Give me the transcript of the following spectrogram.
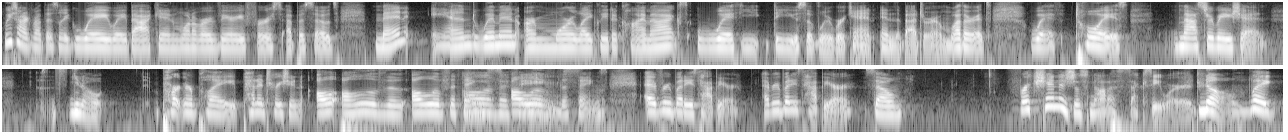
we talked about this like way, way back in one of our very first episodes. Men and women are more likely to climax with the use of lubricant in the bedroom, whether it's with toys, masturbation, you know, partner play, penetration, all all of the all of the things, all of the, all things. Of the things. Everybody's happier. Everybody's happier. So friction is just not a sexy word. No. Like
